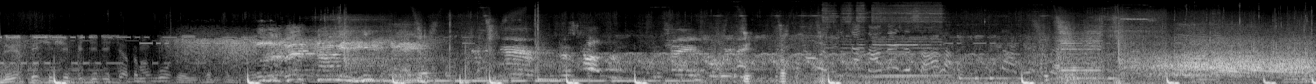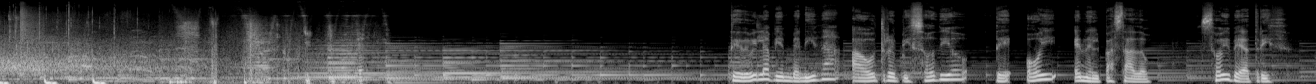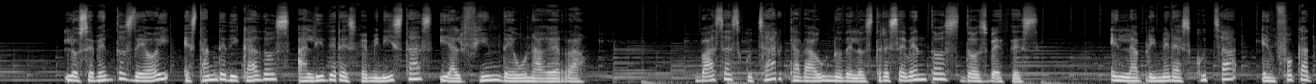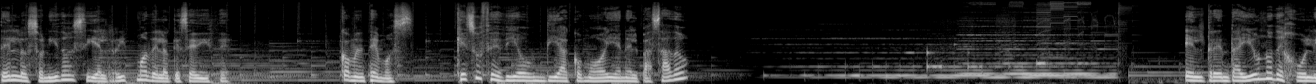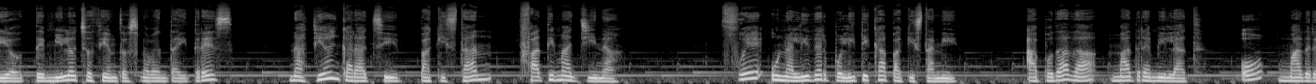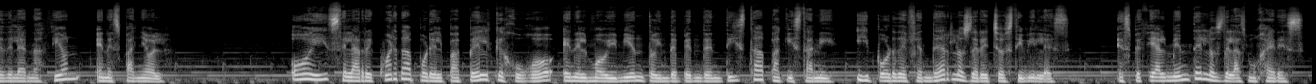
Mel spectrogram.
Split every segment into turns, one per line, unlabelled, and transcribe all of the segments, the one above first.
К 2050 году...
Te doy la bienvenida a otro episodio de Hoy en el pasado. Soy Beatriz. Los eventos de hoy están dedicados a líderes feministas y al fin de una guerra. Vas a escuchar cada uno de los tres eventos dos veces. En la primera escucha, enfócate en los sonidos y el ritmo de lo que se dice. Comencemos. ¿Qué sucedió un día como hoy en el pasado? El 31 de julio de 1893 nació en Karachi, Pakistán, Fátima Jinnah. Fue una líder política pakistaní, apodada Madre Milad o Madre de la Nación en español. Hoy se la recuerda por el papel que jugó en el movimiento independentista pakistaní y por defender los derechos civiles, especialmente los de las mujeres.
